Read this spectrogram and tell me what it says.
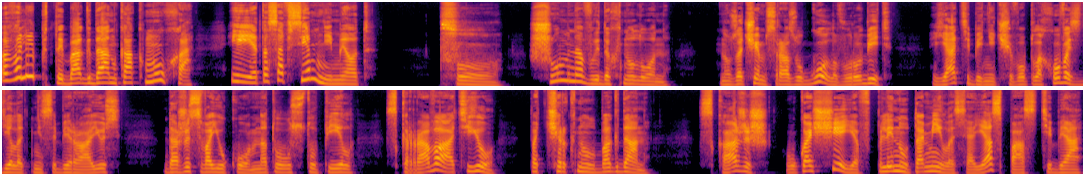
Влип ты, Богдан, как муха, и это совсем не мед». «Фу!» — шумно выдохнул он. «Ну зачем сразу голову рубить? Я тебе ничего плохого сделать не собираюсь. Даже свою комнату уступил. С кроватью!» — подчеркнул Богдан. «Скажешь, у Кощея в плену томилась, а я спас тебя».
